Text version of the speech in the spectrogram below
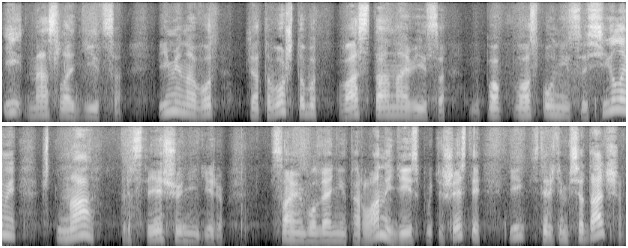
и насладиться. Именно вот для того, чтобы восстановиться, восполниться силами на предстоящую неделю. С вами был Леонид Орлан, идеи из путешествий, и встретимся дальше.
